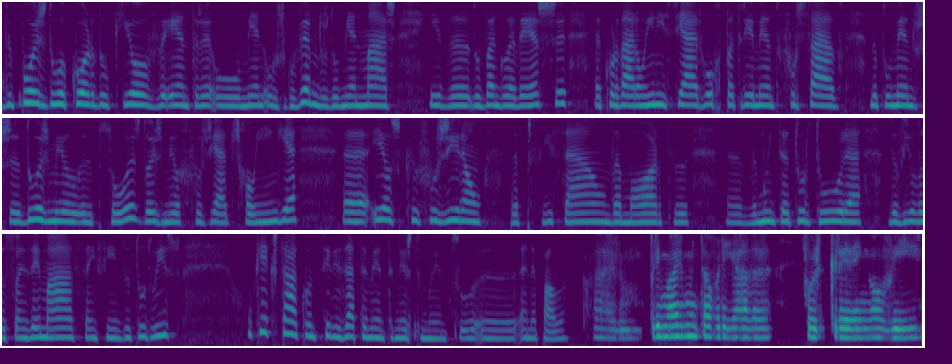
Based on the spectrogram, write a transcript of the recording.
depois do acordo que houve entre o, os governos do Myanmar e de, do Bangladesh, acordaram iniciar o repatriamento forçado de pelo menos 2 mil pessoas, 2 mil refugiados Rohingya, uh, eles que fugiram da perseguição, da morte, uh, de muita tortura, de violações em massa, enfim, de tudo isso. O que é que está a acontecer exatamente neste momento, Ana Paula? Claro, primeiro muito obrigada por quererem ouvir,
